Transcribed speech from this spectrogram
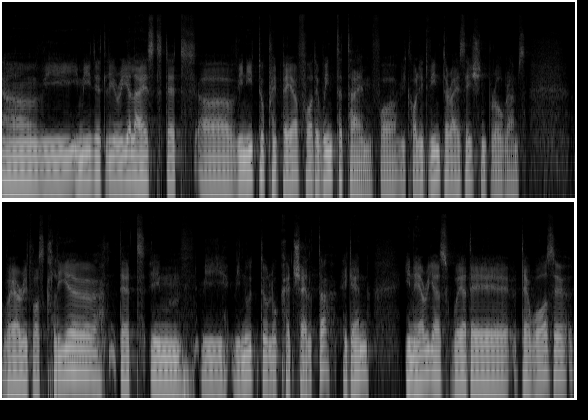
Uh, we immediately realized that uh, we need to prepare for the winter time, for we call it winterization programs, where it was clear that in we we need to look at shelter again in areas where the, there was a,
